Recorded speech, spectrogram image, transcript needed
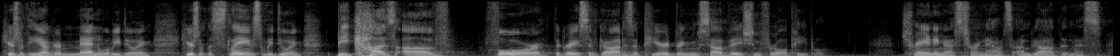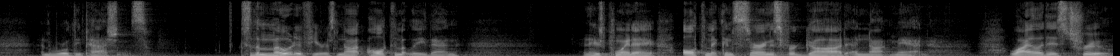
Here's what the younger men will be doing. Here's what the slaves will be doing because of for the grace of God has appeared, bringing salvation for all people, training us to renounce ungodliness and worldly passions. So the motive here is not ultimately, then, and here's point A ultimate concern is for God and not man. While it is true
